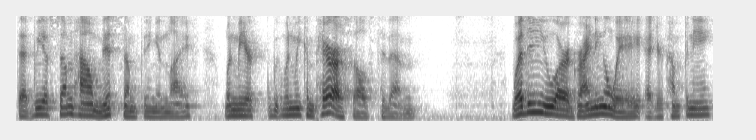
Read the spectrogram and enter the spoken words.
that we have somehow missed something in life when we, are, when we compare ourselves to them. Whether you are grinding away at your company,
